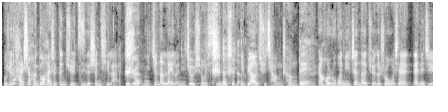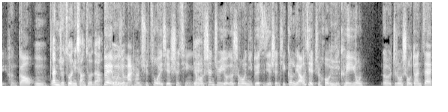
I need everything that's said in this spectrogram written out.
我觉得还是很多还是根据自己的身体来，比如说你真的累了，你就休息，是的是的你不要去强撑，。对，然后，如果你真的觉得说我现在 energy 很高，嗯，那你就做你想做的，对、嗯我就马上去做一些事情，对然后甚至于有的时候你对自己的身体更了解之后，嗯。你可以用呃这种手段在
